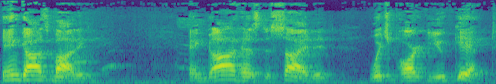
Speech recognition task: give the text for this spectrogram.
in God's body, and God has decided which part you get.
